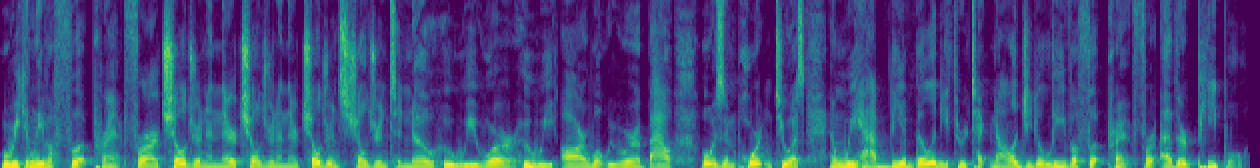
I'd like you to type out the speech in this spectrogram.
where we can leave a footprint for our children and their children and their children's children to know who we were, who we are, what we were about, what was important to us. And we have the ability through technology to leave a footprint for other people.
